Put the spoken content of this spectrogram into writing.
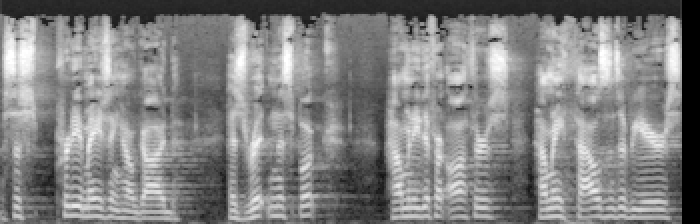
It's just pretty amazing how God has written this book, how many different authors, how many thousands of years,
